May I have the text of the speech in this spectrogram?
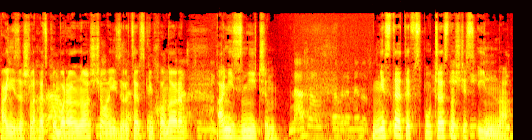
ani ze szlachecką moralnością, ani z rycerskim honorem, ani z niczym. Niestety współczesność jest inna.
